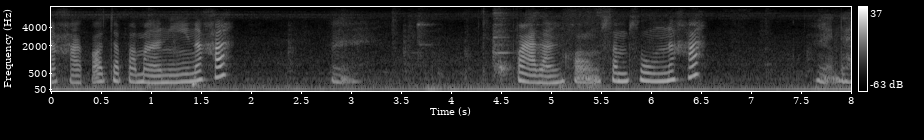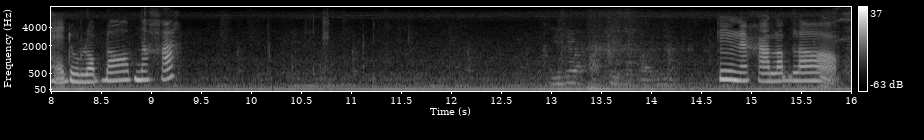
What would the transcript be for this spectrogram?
นะคะ ก็จะประมาณนี้นะคะฝาหลังของซัมซุงนะคะเดี๋ยวให้ดูรอบๆนะคะนี่นะคะรอบๆ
